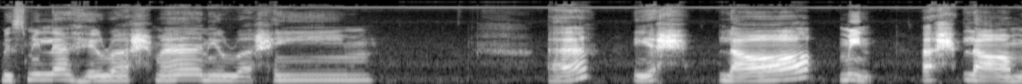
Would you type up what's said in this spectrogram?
بسم الله الرحمن الرحيم. أحلام أحلام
